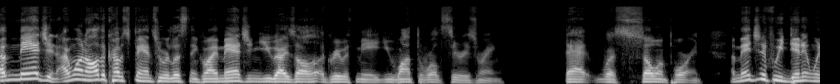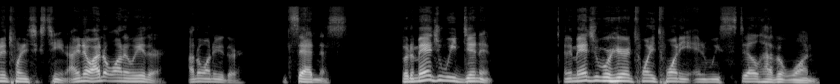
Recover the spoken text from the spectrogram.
Imagine, I want all the Cubs fans who are listening, who I imagine you guys all agree with me, you want the World Series ring. That was so important. Imagine if we didn't win in 2016. I know I don't want to either. I don't want to either. It's sadness. But imagine we didn't. And imagine we're here in 2020 and we still haven't won.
